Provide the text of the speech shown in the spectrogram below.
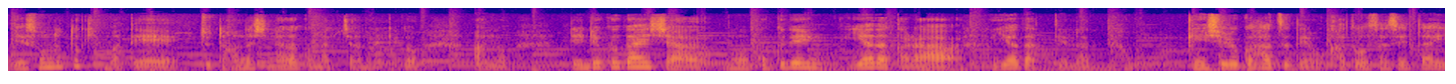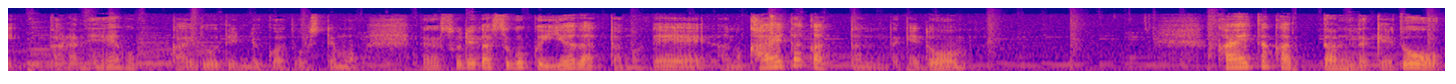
でその時までちょっと話長くなっちゃうんだけどあの電力会社もう北電嫌だから嫌だっていうのは原子力発電を稼働させたいからね北海道電力はどうしても。だからそれがすごく嫌だったのであの変えたかったんだけど変えたかったんだけど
